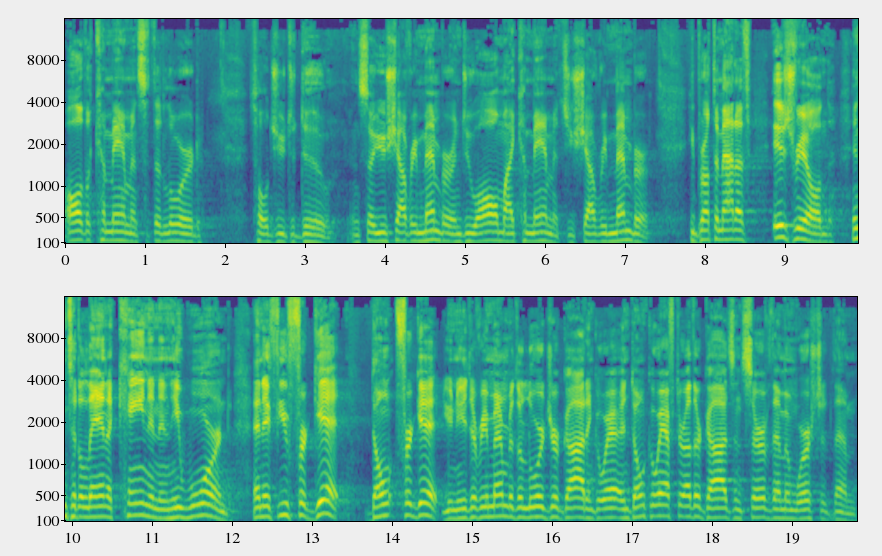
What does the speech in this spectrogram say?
all the commandments that the Lord told you to do. And so you shall remember and do all my commandments. You shall remember. He brought them out of Israel into the land of Canaan and he warned. And if you forget, don't forget. You need to remember the Lord your God and go and don't go after other gods and serve them and worship them.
